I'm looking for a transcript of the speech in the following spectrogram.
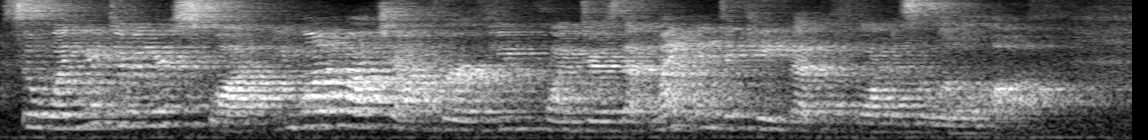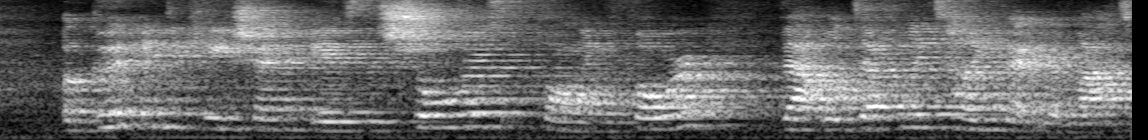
So when you're doing your squat, you want to watch out for a few pointers that might indicate that the form is a little off. A good indication is the shoulders falling forward. That will definitely tell you that your lats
